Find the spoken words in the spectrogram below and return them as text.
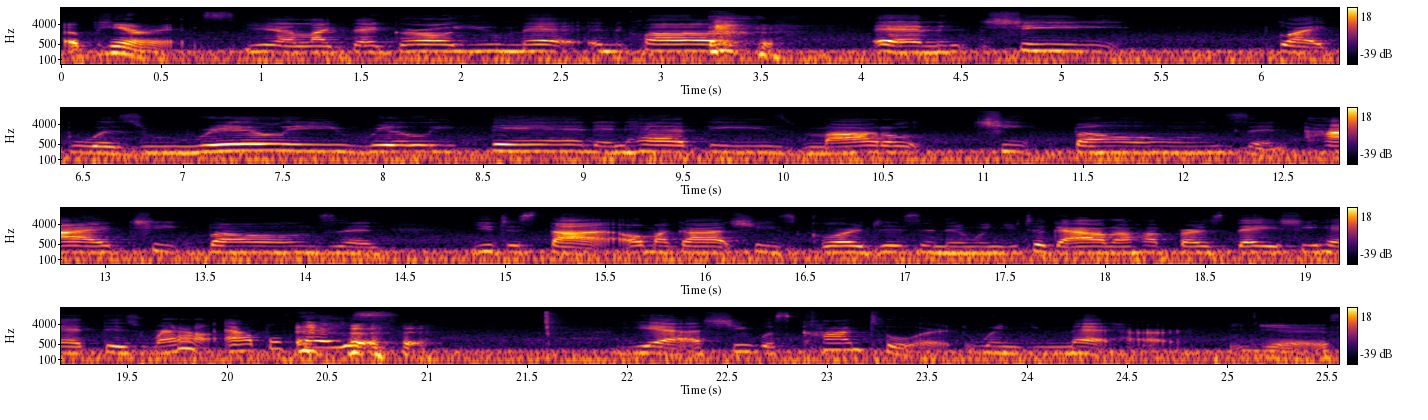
appearance. Yeah, like that girl you met in the club and she like was really really thin and had these model cheekbones and high cheekbones and you just thought, oh my God, she's gorgeous. And then when you took her out on her first date, she had this round apple face. yeah, she was contoured when you met her. Yes.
